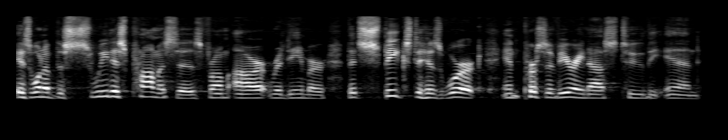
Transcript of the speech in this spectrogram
is one of the sweetest promises from our Redeemer that speaks to his work in persevering us to the end.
